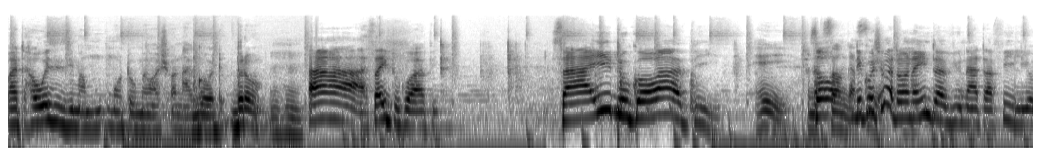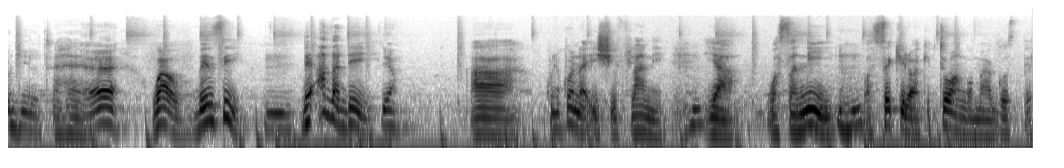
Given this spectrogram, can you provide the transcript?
but hauwezi zima moto umewashwa na god. Bro. Mm -hmm. ah, sahii tuko wapi? Sahii tuko wapi Hey, so nikushua niko sure ataona interview na atafeel hiyo guilt. Uh -huh. yeah. wow bensi Mm. the other day yeah. uh, kulikuwa na issue fulani ya wasanii wa secular wakitoa ngoma ya gospel.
